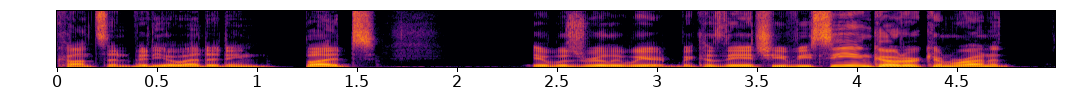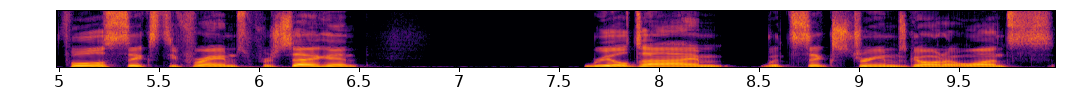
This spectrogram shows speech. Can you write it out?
constant video editing. But it was really weird because the HEVC encoder can run at full 60 frames per second, real time with six streams going at once,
